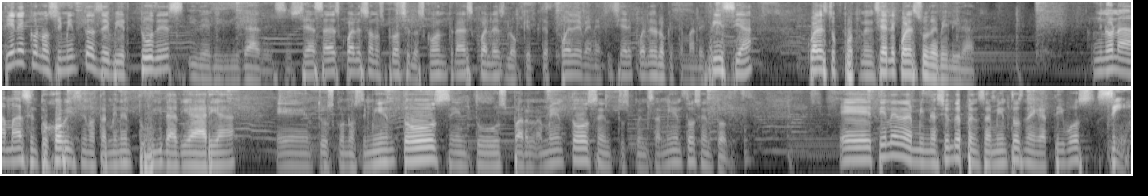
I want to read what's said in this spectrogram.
Tiene conocimientos de virtudes y debilidades. O sea, sabes cuáles son los pros y los contras, cuál es lo que te puede beneficiar y cuál es lo que te maleficia, cuál es tu potencial y cuál es tu debilidad. Y no nada más en tu hobby, sino también en tu vida diaria, en tus conocimientos, en tus parlamentos, en tus pensamientos, en todo. Eh, ¿Tiene eliminación de pensamientos negativos? Sí.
